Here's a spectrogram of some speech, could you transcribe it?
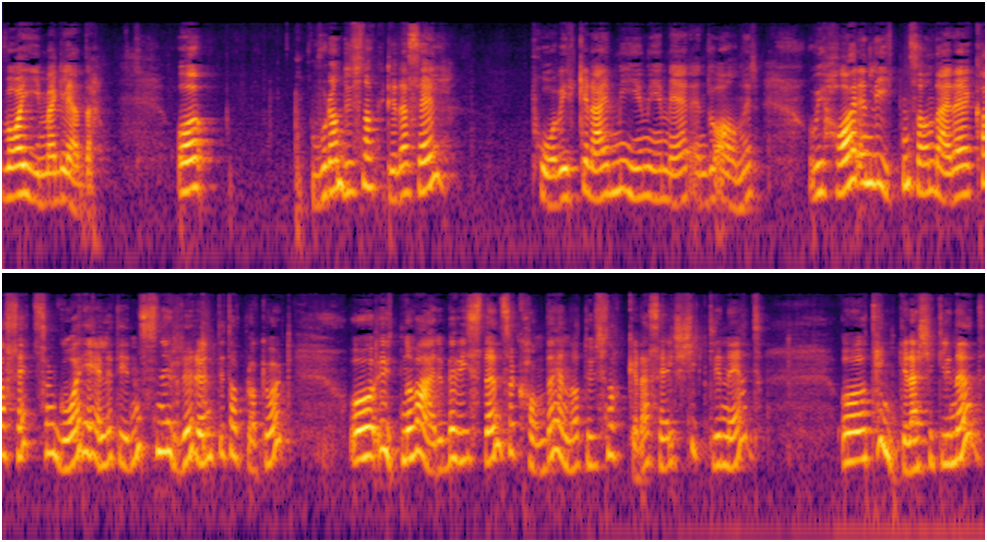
hva gir meg glede. Og hvordan du snakker til deg selv, påvirker deg mye, mye mer enn du aner. Og vi har en liten sånn der kassett som går hele tiden, snurrer rundt i topplokket vårt. Og uten å være bevisst den, så kan det hende at du snakker deg selv skikkelig ned. Og tenker deg skikkelig ned.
